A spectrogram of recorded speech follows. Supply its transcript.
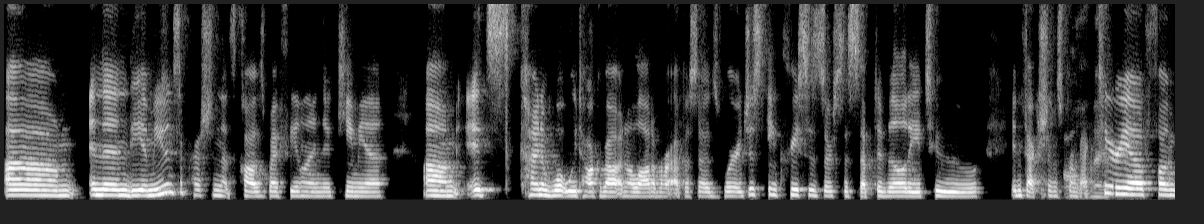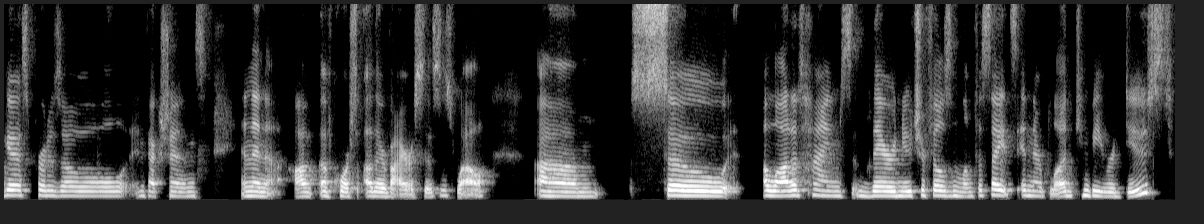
um, and then the immune suppression that's caused by feline leukemia um, it's kind of what we talk about in a lot of our episodes where it just increases their susceptibility to infections from All bacteria, fungus, protozoal infections, and then, uh, of course, other viruses as well. Um, so, a lot of times, their neutrophils and lymphocytes in their blood can be reduced,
